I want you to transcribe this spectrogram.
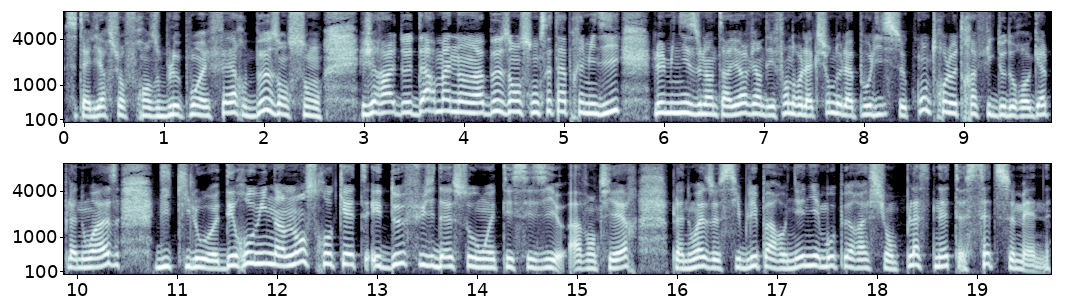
c'est-à-dire sur francebleu.fr Besançon. Gérald Darmanin à Besançon cet après-midi. Le ministre de l'Intérieur vient défendre l'action de la police contre le trafic de drogue à Planoise. 10 kilos d'héroïne, un lance-roquette et deux fusils d'assaut ont été saisis avant-hier. Planoise ciblée par une énième opération place nette cette semaine.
